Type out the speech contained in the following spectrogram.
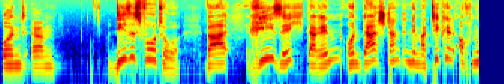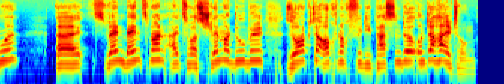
Und ähm, dieses Foto war riesig darin und da stand in dem Artikel auch nur, äh, Sven Benzmann als Horst Schlemmer-Double sorgte auch noch für die passende Unterhaltung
